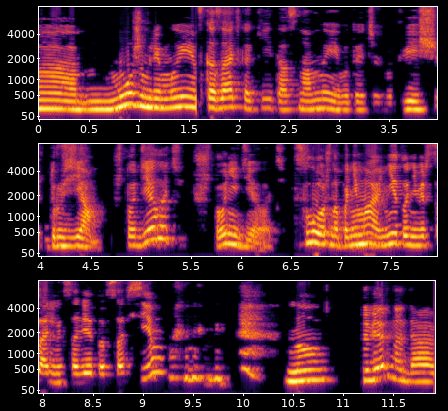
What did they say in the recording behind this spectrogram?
можем ли мы сказать какие-то основные вот эти вот вещи друзьям? Что делать, что не делать? Сложно, понимаю, нет универсальных советов совсем, но... Наверное, да,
